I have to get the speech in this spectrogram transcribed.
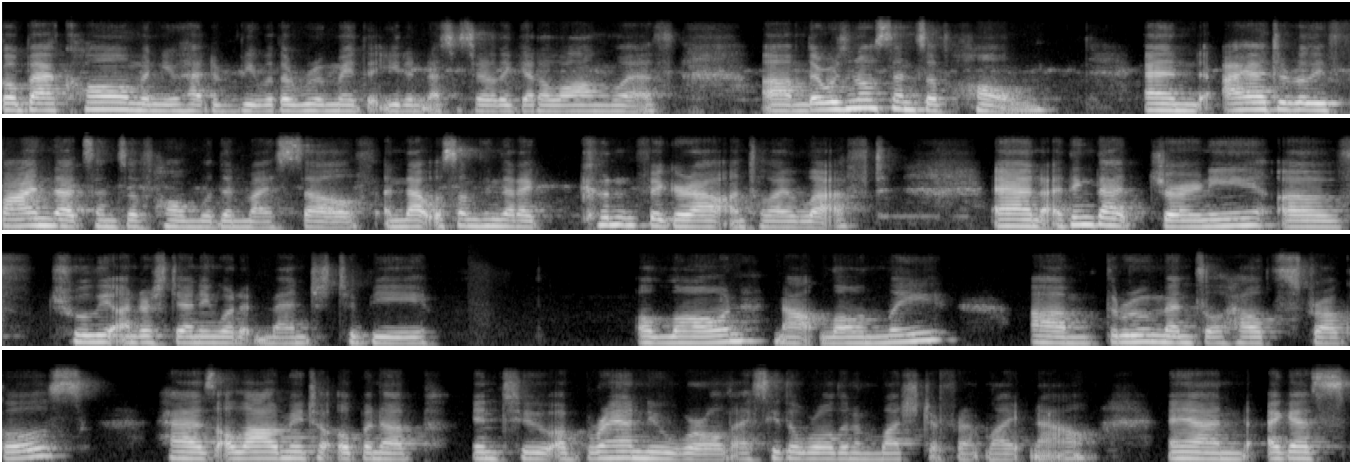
go back home and you had to be with a roommate that you didn't necessarily get along with. Um, there was no sense of home. And I had to really find that sense of home within myself. And that was something that I couldn't figure out until I left. And I think that journey of truly understanding what it meant to be alone, not lonely, um, through mental health struggles has allowed me to open up into a brand new world. I see the world in a much different light now. And I guess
